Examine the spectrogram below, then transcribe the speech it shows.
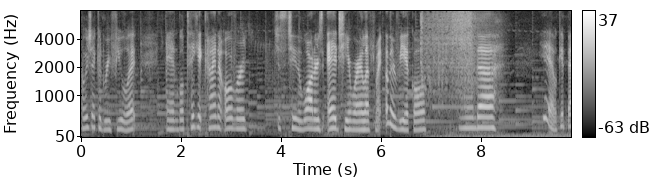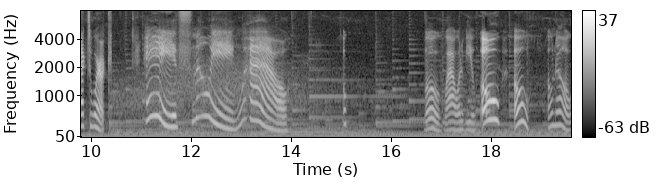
I wish I could refuel it. And we'll take it kind of over just to the water's edge here where I left my other vehicle. And, uh, yeah, we'll get back to work. Hey, it's snowing! Wow! Oh. Oh, wow, what a view. Oh! Oh! Oh no.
